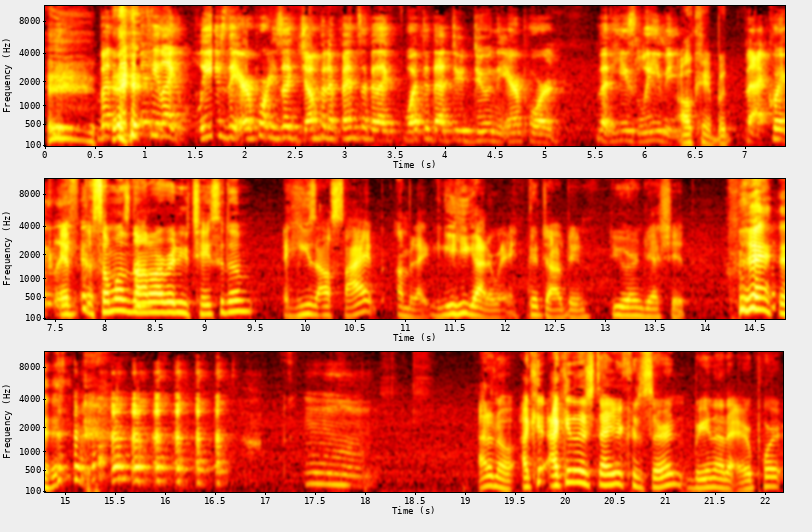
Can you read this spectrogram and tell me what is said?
then if he like leaves the airport, he's like jumping a fence. I'd be like, what did that dude do in the airport that he's leaving okay, but that quickly? if, if someone's not already chasing him, and he's outside. I'm like, he he got away. Good job, dude. You earned that shit. Mm, I don't know. I can I can understand your concern being at an airport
